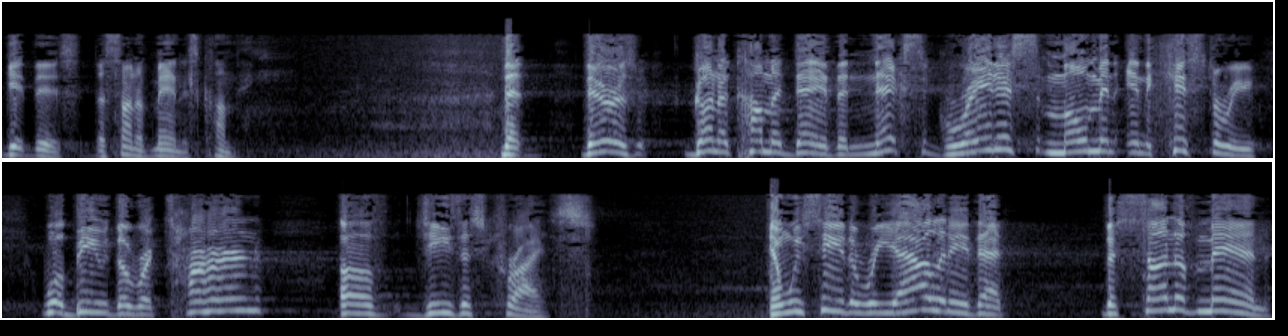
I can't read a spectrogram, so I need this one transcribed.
get this, the Son of Man is coming. That there is gonna come a day, the next greatest moment in history will be the return of Jesus Christ. And we see the reality that the Son of Man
